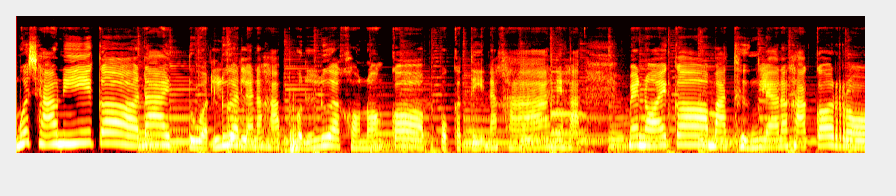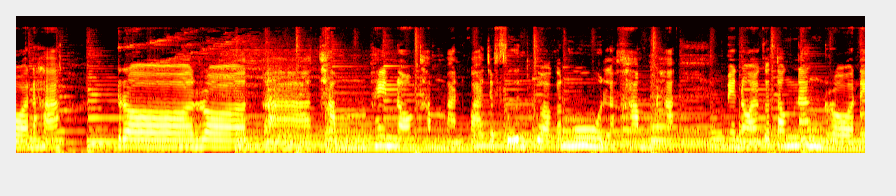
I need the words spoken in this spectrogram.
เมื่อเช้านี้ก็ได้ตรวจเลือดแล้วนะคะ ผลเลือดของน้องก็ปกตินะคะเนี่ยค่ะแม่น้อยก็มาถึงแล้วนะคะ ก็รอนะคะ รอรออทำให้น้องทำหมันกว่าจะฟื้นตัวก็นู่นละค่ำนะคะ แม่น้อยก็ต้องนั่งรอใน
